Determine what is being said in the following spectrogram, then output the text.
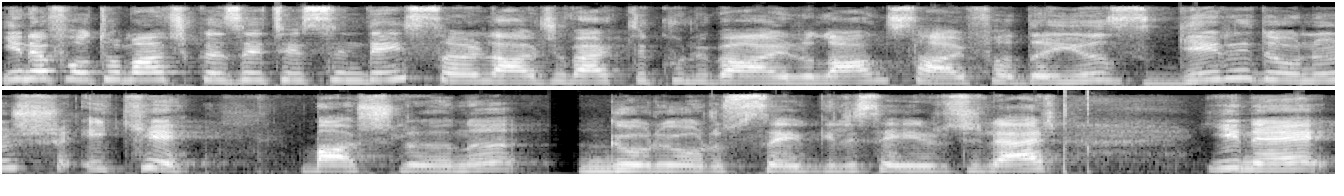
Yine Fotomaç gazetesindeyiz. Sarı lacivertli kulübe ayrılan sayfadayız. Geri dönüş 2 başlığını görüyoruz sevgili seyirciler. Yine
